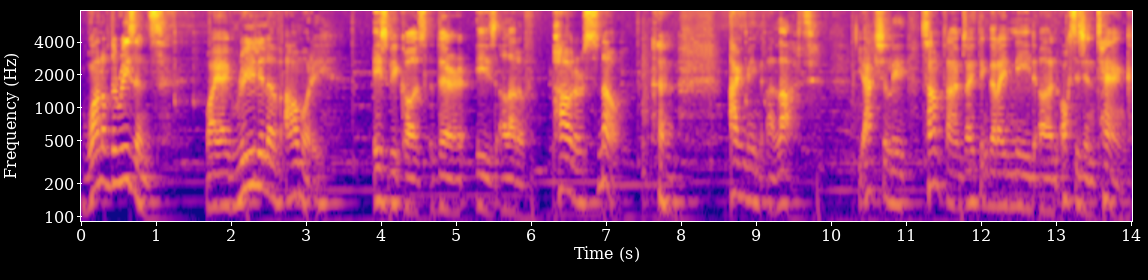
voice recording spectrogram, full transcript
One of the reasons why I really love Aomori is because there is a lot of powder snow. I mean a lot. You actually, sometimes I think that I need an oxygen tank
